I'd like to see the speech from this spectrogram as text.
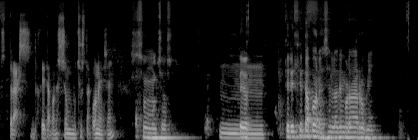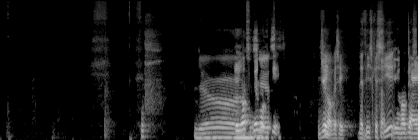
Ostras, 12 tapones son muchos tapones, ¿eh? Son muchos. Pero- Mm, 13 tapones en la temporada rookie. Yo. Digo- no sé digo si que es- yo digo que sí. Decís que sí, digo que que- sí.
